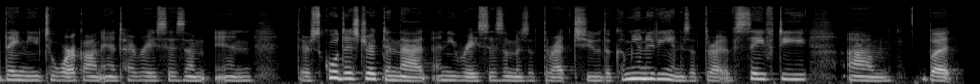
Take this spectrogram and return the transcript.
they need to work on anti-racism in their school district, and that any racism is a threat to the community and is a threat of safety. Um, but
